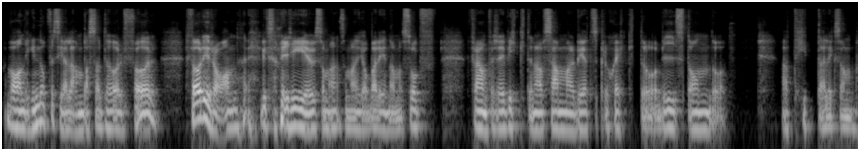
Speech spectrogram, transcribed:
var en inofficiell ambassadör för, för Iran, liksom i EU som han, som han jobbade inom och såg framför sig vikten av samarbetsprojekt och bistånd och att hitta liksom,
